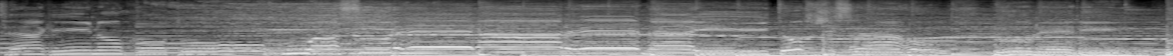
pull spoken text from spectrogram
た日のこと忘れられない愛しさを胸に深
